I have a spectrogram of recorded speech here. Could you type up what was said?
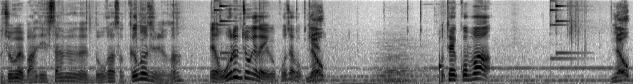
오줌을 많이 싸면은 녹아서 끊어지려나? 일단 오른쪽에다 이거 꽂아볼게요 Nope. 어떻게 꼽아? Nope.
